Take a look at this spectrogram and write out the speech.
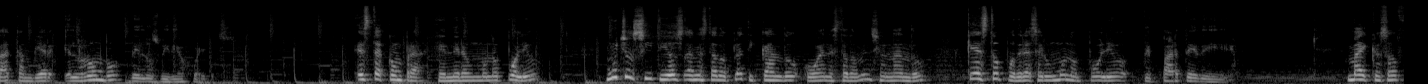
va a cambiar el rumbo de los videojuegos. Esta compra genera un monopolio. Muchos sitios han estado platicando o han estado mencionando que esto podría ser un monopolio de parte de Microsoft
